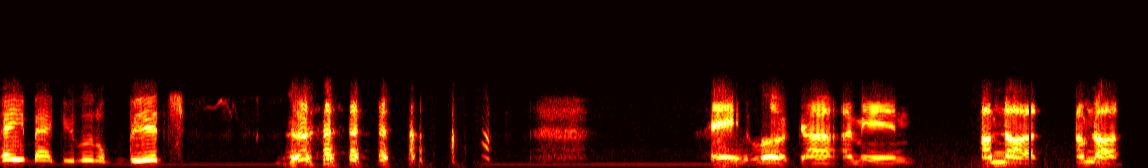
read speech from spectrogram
payback, you little bitch." hey, look, I, I mean, I'm not, I'm not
